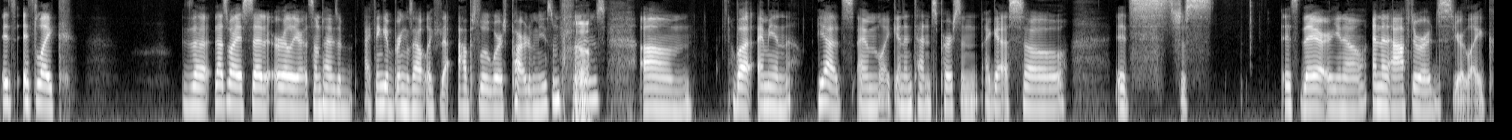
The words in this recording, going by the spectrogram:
it's it's like the that's why I said earlier that sometimes it, I think it brings out like the absolute worst part of me sometimes. Yeah. Um but I mean, yeah, it's I'm like an intense person, I guess. So it's just it's there, you know. And then afterwards you're like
